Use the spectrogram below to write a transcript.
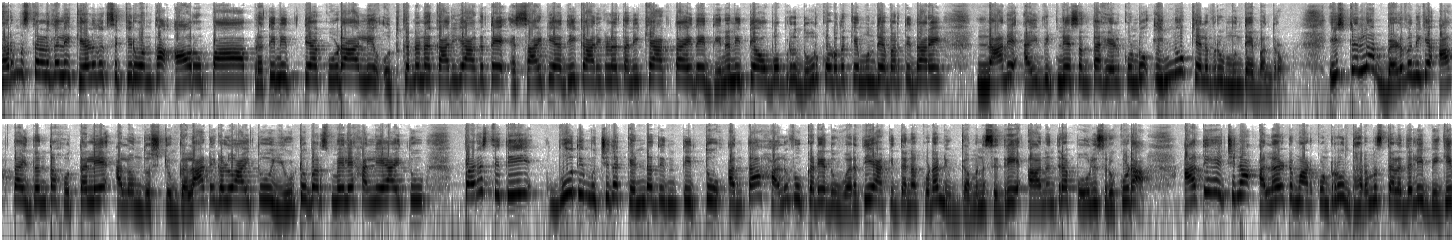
ಧರ್ಮಸ್ಥಳದಲ್ಲಿ ಕೇಳೋದಕ್ಕೆ ಸಿಕ್ಕಿರುವಂತಹ ಆರೋಪ ಪ್ರತಿನಿತ್ಯ ಕೂಡ ಅಲ್ಲಿ ಉತ್ಖನನಕಾರಿ ಆಗುತ್ತೆ ಎಸ್ ಐ ಟಿ ಅಧಿಕಾರಿಗಳ ತನಿಖೆ ಆಗ್ತಾ ಇದೆ. ದಿನನಿತ್ಯ ಒಬ್ಬೊಬ್ರು ದೂರು ಕೊಡೋದಕ್ಕೆ ಮುಂದೆ ಬರ್ತಿದ್ದಾರೆ. ನಾನೇ ಐ ವಿಟ್ನೆಸ್ ಅಂತ ಹೇಳ್ಕೊಂಡು ಇನ್ನೂ ಕೆಲವರು ಮುಂದೆ ಬಂದ್ರು. ಇಷ್ಟೆಲ್ಲ ಬೆಳವಣಿಗೆ ಆಗ್ತಾ ಇದ್ದಂತ ಹೊತ್ತಲ್ಲೇ ಅಲ್ಲೊಂದಷ್ಟು ಗಲಾಟೆಗಳು ಆಯ್ತು. ಯೂಟ್ಯೂಬರ್ಸ್ ಮೇಲೆ ಹಲ್ಲೆ ಆಯ್ತು. ಪರಿಸ್ಥಿತಿ ಬೂದಿ ಮುಚ್ಚಿದ ಕೆಂಡದಿಂತಿತ್ತು ಅಂತ ಹಲವು ಕಡೆ ಅದು ವರದಿ ಆಗಿದ್ದನ್ನು ಕೂಡ ನೀವು ಗಮನಿಸಿದ್ರಿ. ಆ ನಂತರ ಪೊಲೀಸರು ಕೂಡ ಅತಿ ಹೆಚ್ಚಿನ ಅಲರ್ಟ್ ಮಾಡಿಕೊಂಡ್ರು ಧರ್ಮಸ್ಥಳದಲ್ಲಿ ಬಿಗಿ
